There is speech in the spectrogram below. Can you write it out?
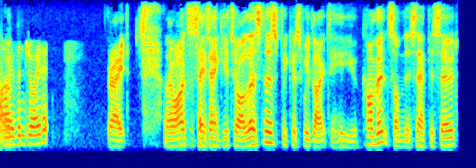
I've enjoyed it. Great. And I want to say thank you to our listeners because we'd like to hear your comments on this episode.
